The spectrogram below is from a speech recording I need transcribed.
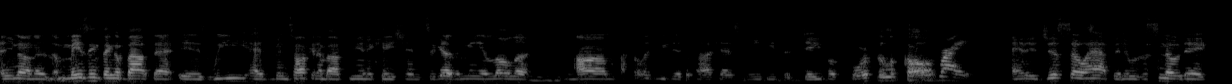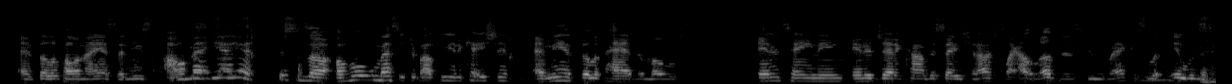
And you know, the amazing thing about that is we had been talking about communication together, me and Lola. Um, I felt like we did the podcast maybe the day before Philip called, Right. and it just so happened it was a snow day, and Philip called and I answered, and he's, "Oh man, yeah, yeah, this is a, a whole message about communication." And me and Philip had the most entertaining, energetic conversation. I was just like, "I love this dude, man," because look, it was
